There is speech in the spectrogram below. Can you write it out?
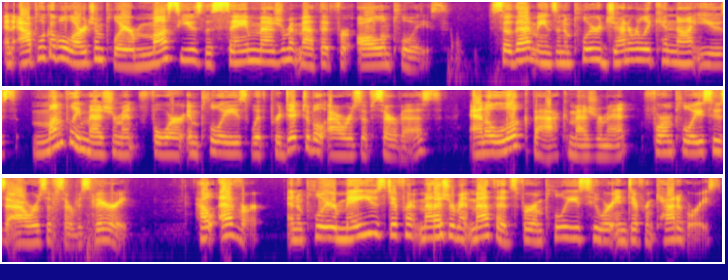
an applicable large employer must use the same measurement method for all employees. So that means an employer generally cannot use monthly measurement for employees with predictable hours of service and a look back measurement for employees whose hours of service vary. However, an employer may use different measurement methods for employees who are in different categories.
